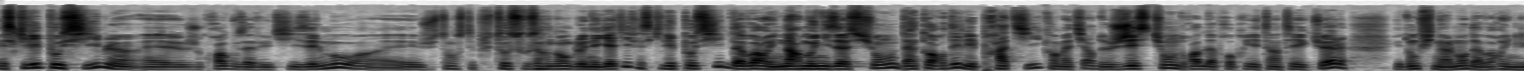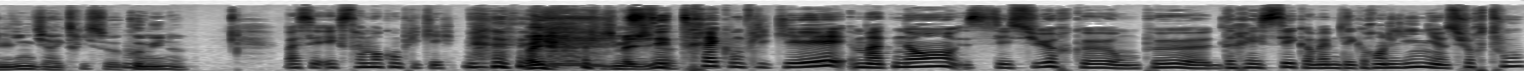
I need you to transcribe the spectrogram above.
Est-ce qu'il est possible, et je crois que vous avez utilisé le mot, hein, et justement c'était plutôt sous un angle négatif, est-ce qu'il est possible d'avoir une harmonisation, d'accorder les pratiques en matière de gestion de droit de la propriété intellectuelle, et donc finalement d'avoir une ligne directrice mmh. Bah, c'est extrêmement compliqué. Oui, j'imagine. c'est très compliqué. Maintenant, c'est sûr qu'on peut euh, dresser quand même des grandes lignes, surtout.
